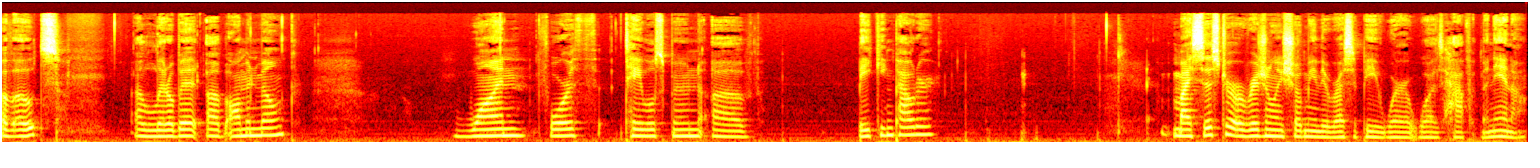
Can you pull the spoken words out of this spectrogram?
of oats, a little bit of almond milk, one fourth tablespoon of baking powder. My sister originally showed me the recipe where it was half a banana,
